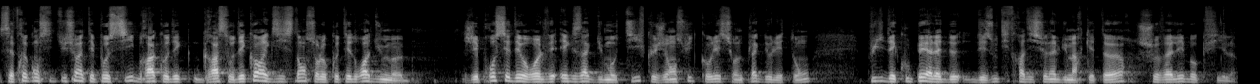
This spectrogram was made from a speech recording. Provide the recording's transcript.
Cette reconstitution été possible grâce au décor existant sur le côté droit du meuble. J'ai procédé au relevé exact du motif que j'ai ensuite collé sur une plaque de laiton, puis découpé à l'aide de, des outils traditionnels du marketeur, chevalet, boc-fil.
